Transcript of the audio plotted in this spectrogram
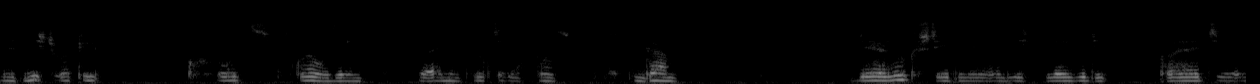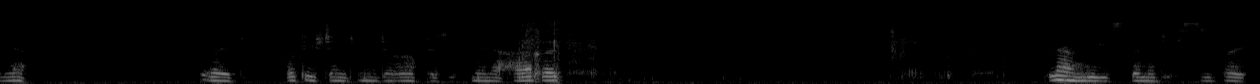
wird nicht Rocky Coates Frau sehen, die bei einem Flugzeugabsturz kam. Der Look steht mir und ich bleibe die Freiheit mir bereit. Rocky stimmt immer darauf, dass ich meine Haare lang ließ, damit ich sie bei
